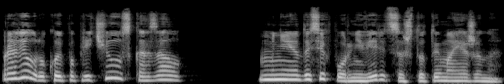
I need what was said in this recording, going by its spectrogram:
Провел рукой по плечу, сказал... «Мне до сих пор не верится, что ты моя жена.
